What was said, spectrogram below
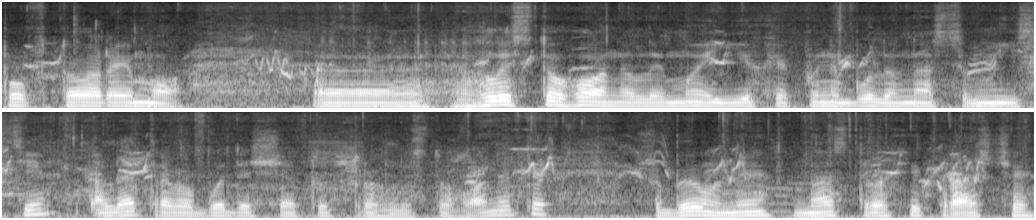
повторимо. Е, глистогонили ми їх, як вони були в нас в місті, але треба буде ще тут проглистогонити, щоб вони в нас трохи краще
